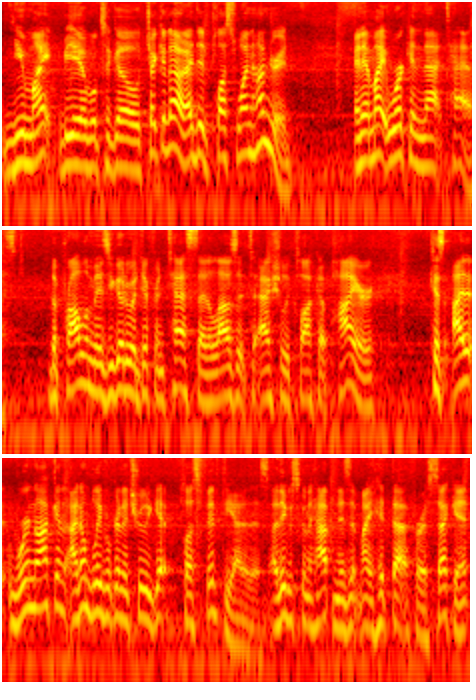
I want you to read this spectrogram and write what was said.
You might be able to go, check it out, I did plus 100. And it might work in that test. The problem is you go to a different test that allows it to actually clock up higher because I we're not going to, I don't believe we're going to truly get plus 50 out of this. I think what's going to happen is it might hit that for a second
